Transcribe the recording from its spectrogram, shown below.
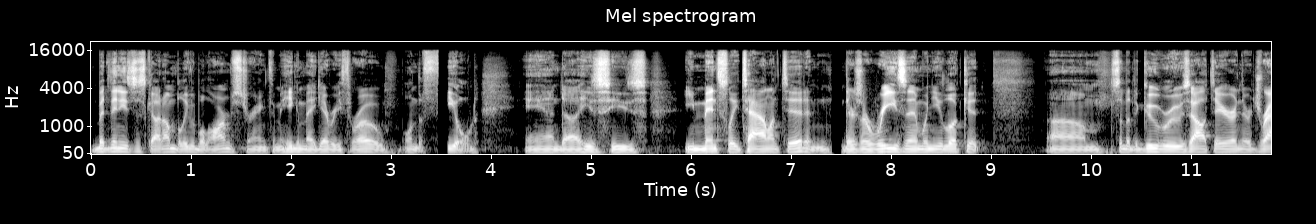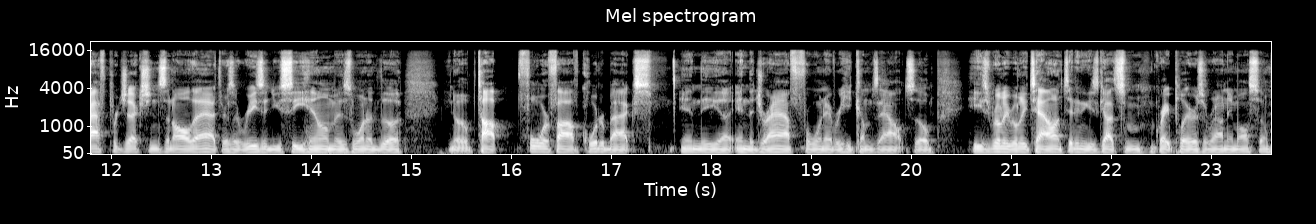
but then he's just got unbelievable arm strength. I mean, he can make every throw on the field, and uh, he's he's immensely talented. And there's a reason when you look at um, some of the gurus out there and their draft projections and all that. There's a reason you see him as one of the, you know, top four or five quarterbacks in the uh, in the draft for whenever he comes out. So he's really really talented and he's got some great players around him also.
